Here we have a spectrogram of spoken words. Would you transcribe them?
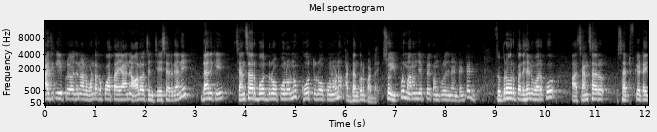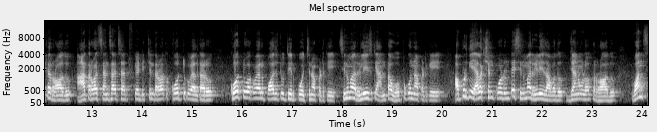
రాజకీయ ప్రయోజనాలు ఉండకపోతాయా అని ఆలోచన చేశారు. కానీ దానికి సెన్సార్ బోర్డు రూపంలోనూ కోర్టు రూపంలోనూ అడ్డంకులు పడ్డాయి. సో ఇప్పుడు మనం చెప్పే కంక్లూజన్ ఏంటంటే ఫిబ్రవరి పదిహేను వరకు ఆ సెన్సార్ సర్టిఫికేట్ అయితే రాదు. ఆ తర్వాత సెన్సార్ సర్టిఫికేట్ ఇచ్చిన తర్వాత కోర్టుకు వెళ్తారు. కోర్టు ఒకవేళ పాజిటివ్ తీర్పు వచ్చినప్పటికీ సినిమా రిలీజ్కి అంతా ఒప్పుకున్నప్పటికీ అప్పటికి ఎలక్షన్ కోడ్ ఉంటే సినిమా రిలీజ్ అవ్వదు. జనంలోకి రాదు. వన్స్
